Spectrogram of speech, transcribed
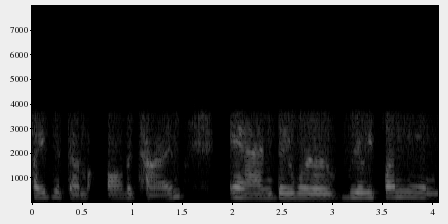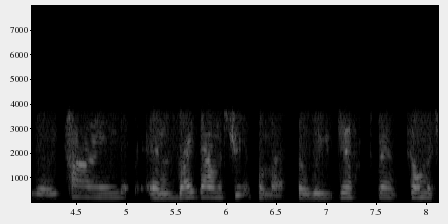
played with them all the time and they were really funny and really kind and right down the street from us. So we just spent so much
